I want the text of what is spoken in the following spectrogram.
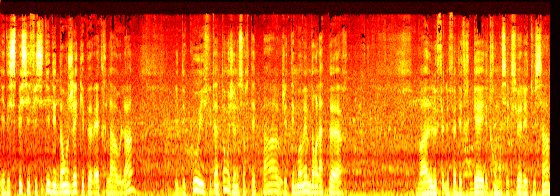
et des spécificités, des dangers qui peuvent être là ou là. Et du coup, il fut un temps où je ne sortais pas, où j'étais moi-même dans la peur. Bah, le fait, le fait d'être gay, d'être homosexuel et tout ça.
